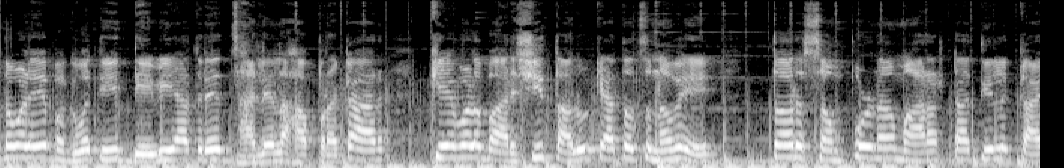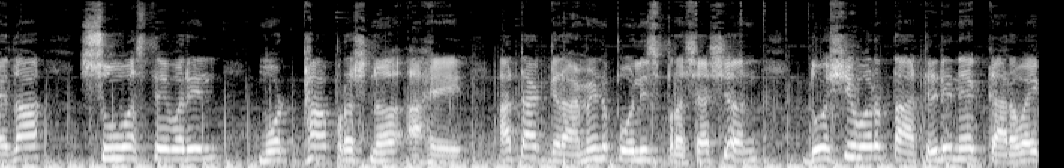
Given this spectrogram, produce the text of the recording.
तडवळे भगवती देवी यात्रेत झालेला हा प्रकार केवळ बार्शी तालुक्यातच नव्हे तर संपूर्ण महाराष्ट्रातील कायदा सुव्यवस्थेवरील मोठा प्रश्न आहे. आता ग्रामीण पोलीस प्रशासन दोषीवर तातडीने कारवाई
